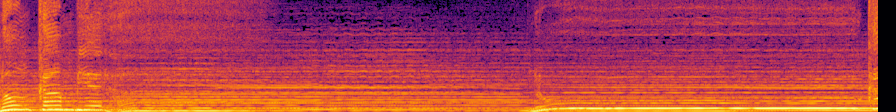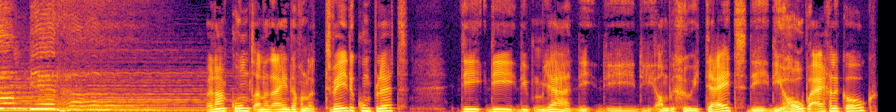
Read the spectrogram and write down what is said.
Non cambierà. Dan komt aan het einde van het tweede compleet die, die, die, ja, die, die, die ambiguïteit, die, die hoop eigenlijk ook.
